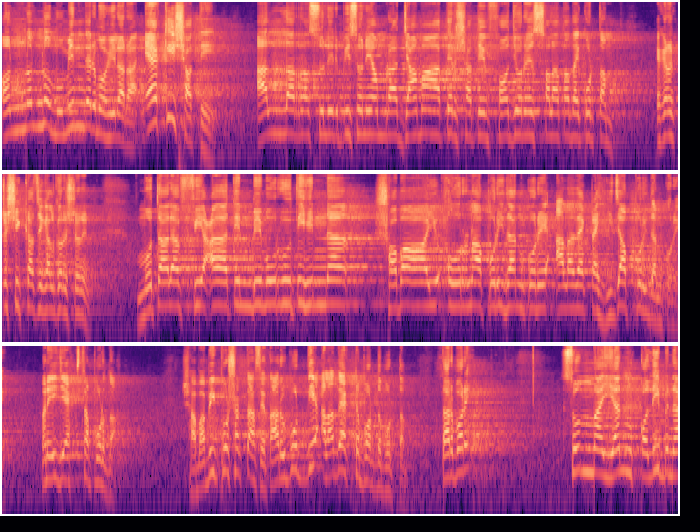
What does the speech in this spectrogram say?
অন্যান্য মুমিনদের মহিলারা একই সাথে আল্লাহর রাসুলের পিছনে আমরা জামাতের সাথে ফজরের সালাত আদায় করতাম। এখানে একটা শিক্ষা আছে, খেয়াল করে শোনেন। মোতালাফিআতিন সবাই ওড়না পরিধান করে, আলাদা একটা হিজাব পরিধান করে। মানে এই যে এক্সট্রা পর্দা। স্বাভাবিক পোশাকটা আছে, তার উপর দিয়ে আলাদা একটা পর্দা পরতাম। তারপরে সুম্মা ইয়ানকলিবনা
